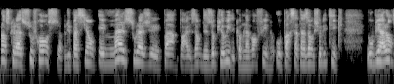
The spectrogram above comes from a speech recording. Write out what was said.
Lorsque la souffrance du patient est mal soulagée par, par exemple, des opioïdes comme la morphine ou par certains anxiolytiques, ou bien alors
